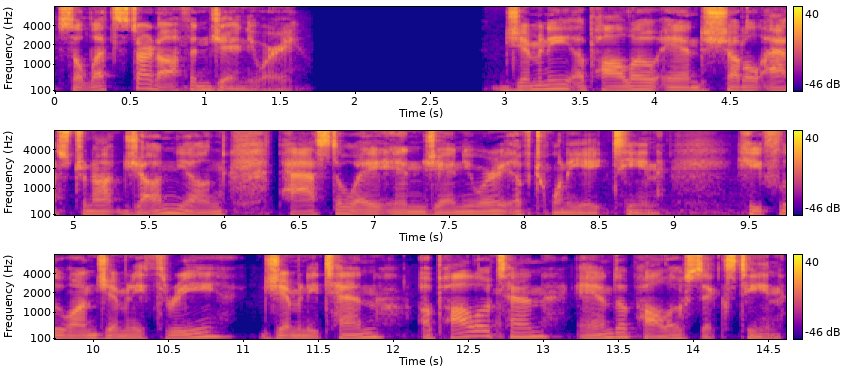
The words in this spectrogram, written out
So let's start off in January. Gemini, Apollo, and shuttle astronaut John Young passed away in January of 2018. He flew on Gemini 3, Gemini 10, Apollo 10, and Apollo 16.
